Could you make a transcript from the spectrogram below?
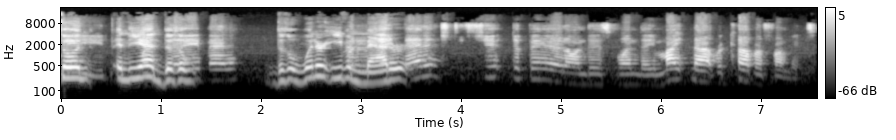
So in, in the end, does a man- does a winner even when matter? They managed to shit the bed on this one. They might not recover from it.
